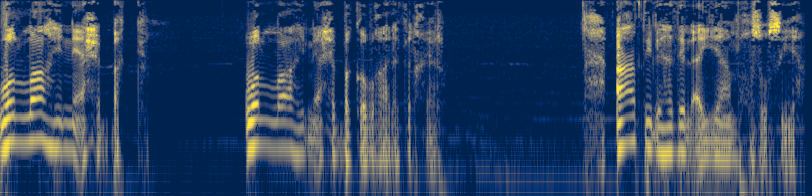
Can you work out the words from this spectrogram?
والله إني أحبك. والله إني أحبك وأبغى لك الخير. أعطي لهذه الأيام خصوصية.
